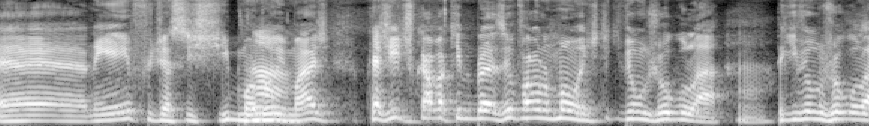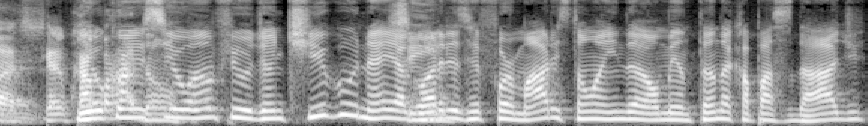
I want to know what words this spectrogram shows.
é, em Enfield assistir, mandou Ah. imagem. Porque a gente ficava aqui no Brasil falando, irmão, a gente tem que ver um jogo lá. Tem que ver um jogo lá. E eu conheci o Anfield antigo, né? E Sim. agora eles reformaram, estão ainda aumentando a capacidade.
